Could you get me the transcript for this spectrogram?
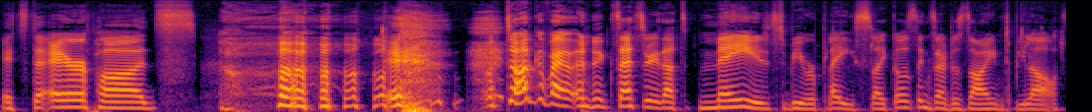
it's the airpods Talk about an accessory that's made to be replaced. Like those things are designed to be lost.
